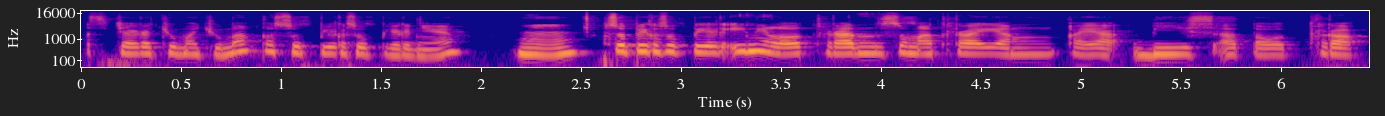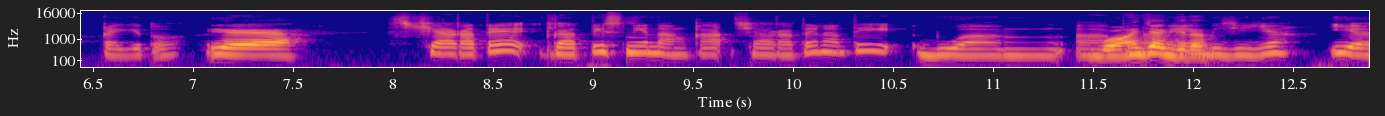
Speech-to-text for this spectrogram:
secara cuma-cuma ke supir-supirnya. Hmm. Supir-supir ini loh Trans Sumatera yang kayak bis atau truk kayak gitu. Iya. iya. Syaratnya gratis nih nangka. Syaratnya nanti buang eh, Buang aja namanya, gitu? bijinya. Iya,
